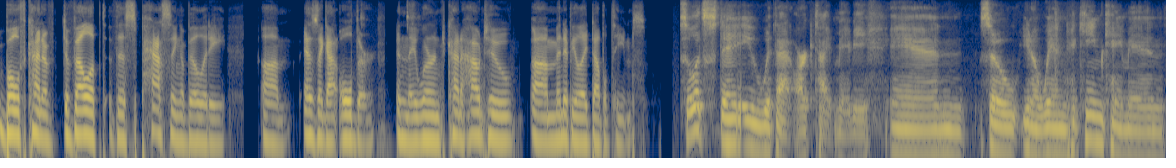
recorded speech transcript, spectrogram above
both kind of developed this passing ability um, as they got older, and they learned kind of how to um, manipulate double teams. So let's stay with that archetype maybe. And so, you know, when Hakeem came in,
